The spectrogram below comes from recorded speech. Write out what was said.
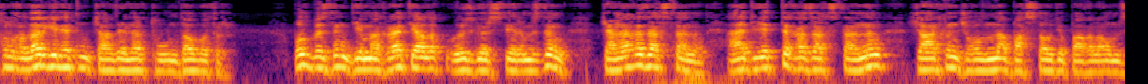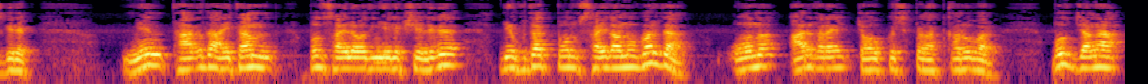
тұлғалар келетін жағдайлар туындап отыр. Бұл біздің демократиялық өзгерістеріміздің жаңа Қазақстанның, әділетті Қазақстанның жарқын жолына бастау деп бағалауымыз керек. Мен тағы да айтамын, бұл сайлаудың ерекшелігі депутат болып сайлану бар да, оны ары қарай жауапкершілікпен атқару бар. Бұл жаңа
